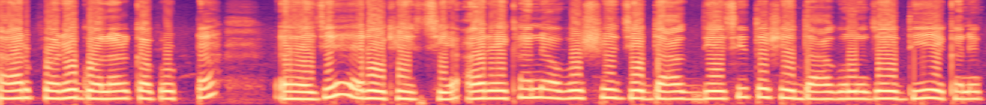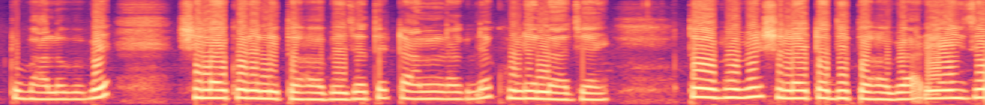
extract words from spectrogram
তারপরে গলার কাপড়টা যে রেখেছি। আর এখানে অবশ্যই যে দাগ দিয়েছি, তো সেই দাগ অনুযায়ী দিয়ে এখানে একটু ভালোভাবে সেলাই করে নিতে হবে, যাতে টান লাগলে খুলে না যায়। তো এভাবে সেলাইটা দিতে হবে। আর এই যে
